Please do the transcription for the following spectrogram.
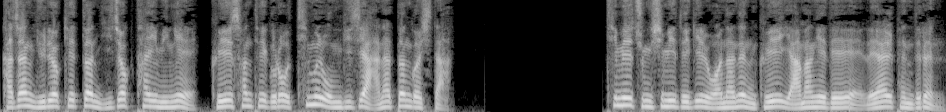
가장 유력했던 이적 타이밍에 그의 선택으로 팀을 옮기지 않았던 것이다. 팀의 중심이 되길 원하는 그의 야망에 대해 레알 팬들은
